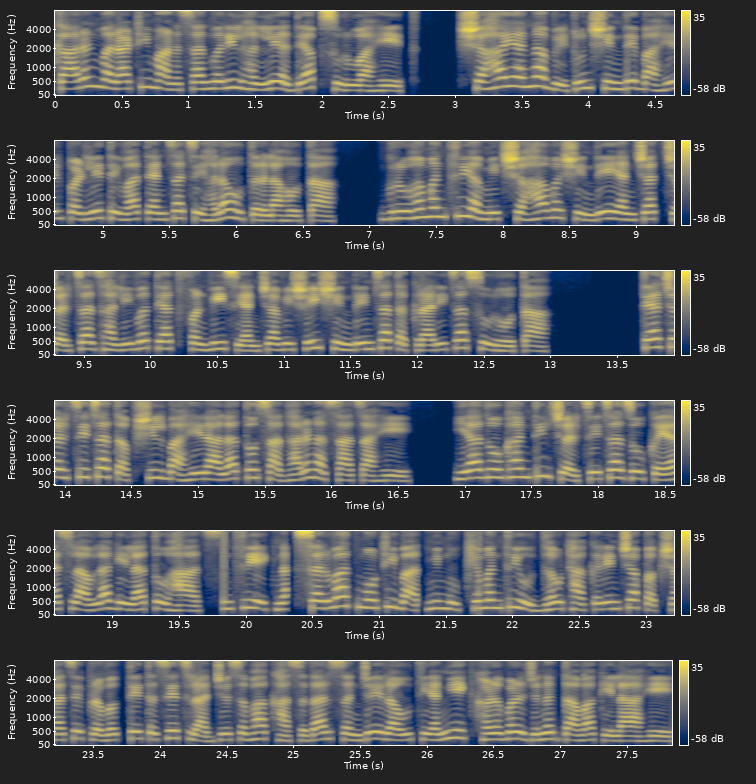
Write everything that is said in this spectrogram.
कारण मराठी माणसांवरील हल्ले अद्याप सुरू आहेत. शहा यांना भेटून शिंदे बाहेर पडले तेव्हा त्यांचा चेहरा उतरला होता. गृहमंत्री अमित शहा व शिंदे यांच्यात चर्चा झाली व त्यात फडणवीस यांच्याविषयी शिंदेंचा तक्रारीचा सूर होता. त्या चर्चेचा तपशील बाहेर आला तो साधारण असाच आहे. या दोघांतील चर्चेचा जो कयास लावला गेला तो हाच. मंत्री एकनाथ सर्वात मोठी बातमी मुख्यमंत्री उद्धव ठाकरेंच्या पक्षाचे प्रवक्ते तसेच राज्यसभा खासदार संजय राऊत यांनी एक खळबळजनक दावा केला आहे.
